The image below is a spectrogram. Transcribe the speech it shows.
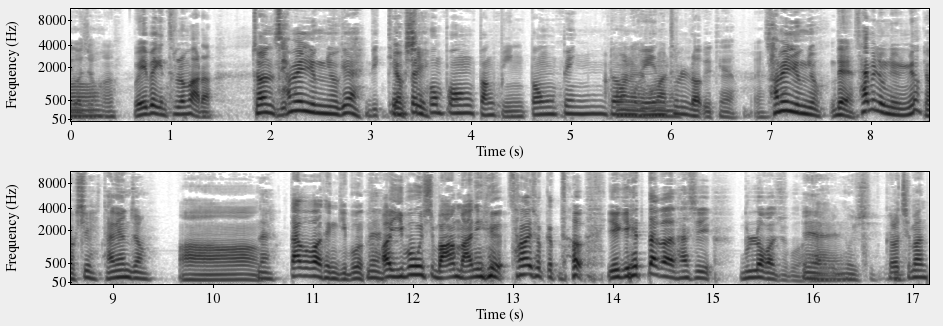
이거죠. into Love 알아? 전 3166에 니캔 역시 그만해, 덩 그만해. into Love 이렇게 해요. 예. 3166 네, 3166요? 역시 당현정. 아, 네. 따거가 된 기분. 네. 아 이보은 씨 마음 많이 상하셨겠다. 얘기했다가 다시 물러가지고. 예, 윤모 씨. 그렇지만,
